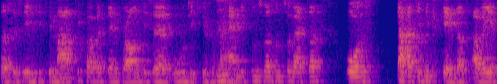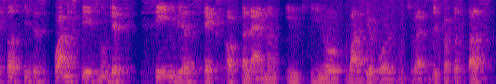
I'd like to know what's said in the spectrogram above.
dass es eben die Thematik war bei Dan Brown, diese, uh, die Kirche Mhm. verheimlicht und sowas und so weiter. Und da hat sich nichts geändert. Aber jetzt war es dieses vor uns gelesen und jetzt sehen wir Sex auf der Leinwand im Kino, wann wir wollen und so weiter. Und ich glaube, dass das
